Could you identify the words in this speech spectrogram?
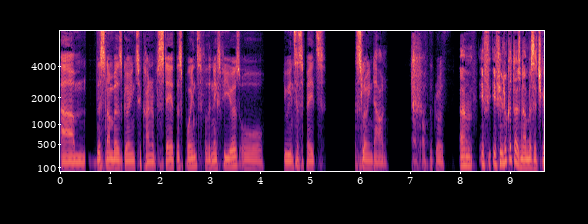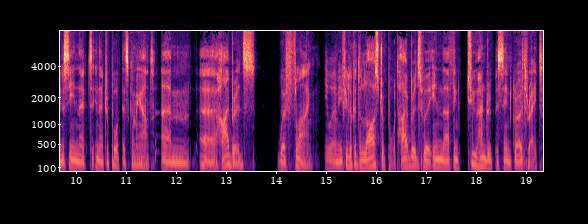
um, this number is going to kind of stay at this point for the next few years, or do we anticipate a slowing down of, of the growth? Um, if if you look at those numbers that you're going to see in that in that report that's coming out, um, uh, hybrids were flying. They were I mean, if you look at the last report, hybrids were in the, I think 200% growth rate,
